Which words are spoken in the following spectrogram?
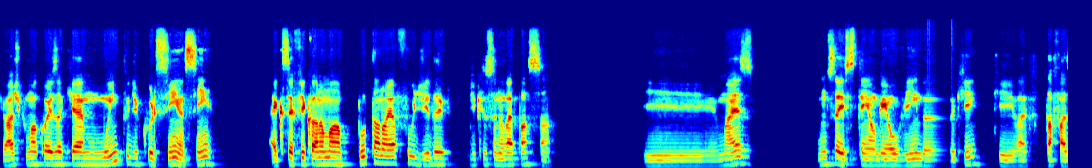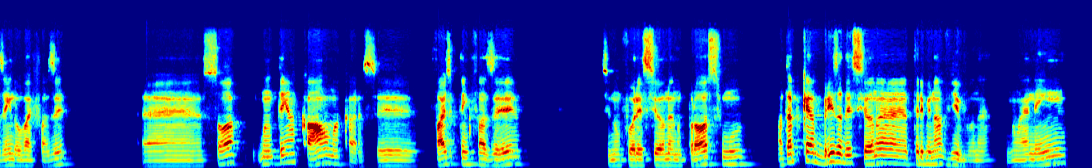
que eu acho que uma coisa que é muito de cursinho, assim, é que você fica numa puta noia fudida de que você não vai passar. E mas não sei se tem alguém ouvindo aqui que vai estar tá fazendo ou vai fazer. É, só mantenha calma, cara. Você faz o que tem que fazer. Se não for esse ano, é no próximo. Até porque a brisa desse ano é terminar vivo, né? Não é nem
